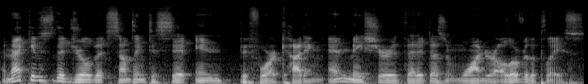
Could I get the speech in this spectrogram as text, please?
And that gives the drill bit something to sit in before cutting and make sure that it doesn't wander all over the place.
